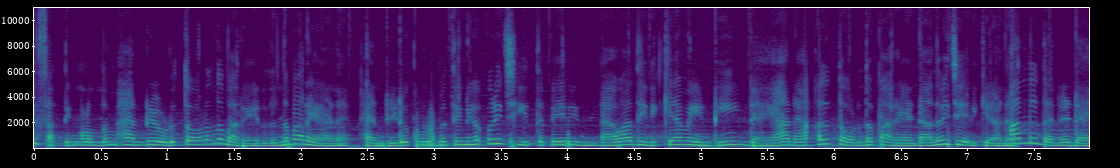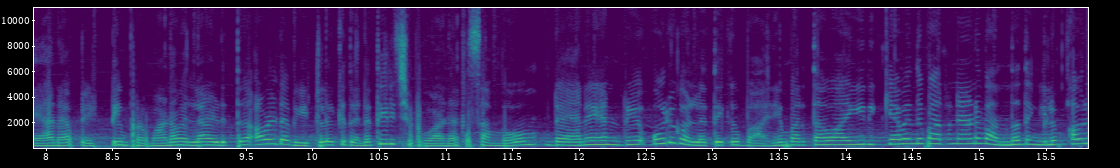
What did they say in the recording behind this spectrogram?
ഈ സത്യങ്ങളൊന്നും ഹെൻറിയോട് തുറന്നു പറയരുതെന്ന് പറയാണ്. ഹെൻറിയുടെ കുടുംബത്തിന് ഒരു ചീത്ത പേര് ഉണ്ടാവാതിരിക്കാൻ വേണ്ടി ഡയാന അത് തുറന്നു പറയേണ്ടെന്ന് വിചാരിക്കുകയാണ്. അന്ന് തന്നെ ഡയാന പെട്ടിയും പ്രമാണമെല്ലാം എടുത്ത് അവളുടെ വീട്ടിലേക്ക് തന്നെ തിരിച്ചു പോവാണ്. സംഭവം ഡയാന ഹെൻറി ഒരു കൊല്ലത്തേക്ക് ഭാര്യയും ഭർത്താവായിരിക്കാമെന്ന് പറഞ്ഞാണ് വന്നതെങ്കിലും അവർ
